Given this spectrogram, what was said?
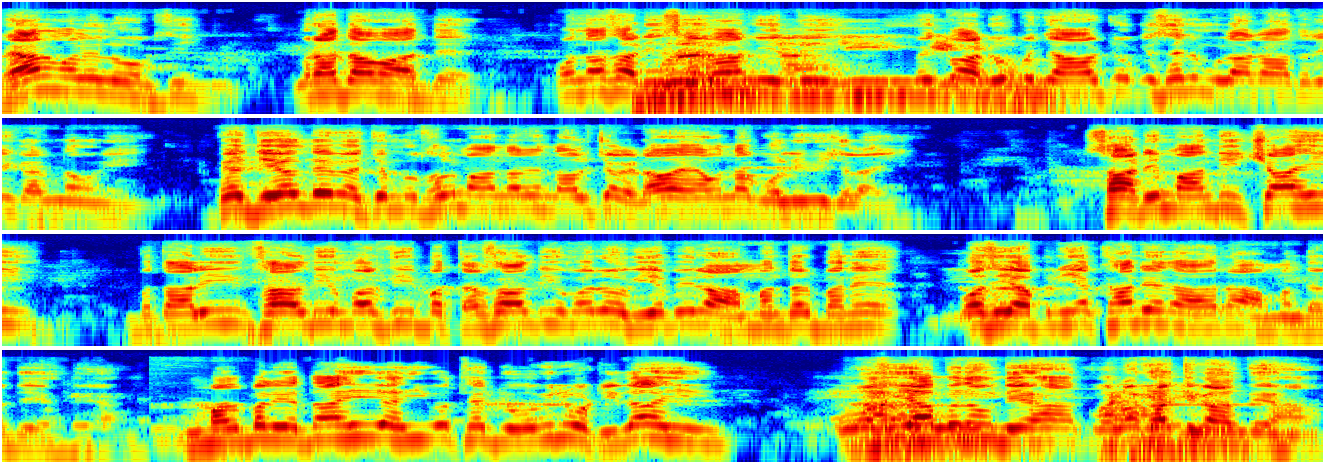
ਰਹਿਣ ਵਾਲੇ ਲੋਕ ਸੀ, ਮੁਰਾਦਾਬਾਦ ਦੇ, ਉਹਨਾਂ ਸਾਡੀ ਸੇਵਾ ਕੀਤੀ ਵੀ ਤੁਹਾਨੂੰ ਪੰਜਾਬ ਚੋਂ ਕਿਸੇ ਨੇ ਮੁਲਾਕਾਤ ਨਹੀਂ ਕਰਨ ਆਉਣੀ। ਫਿਰ ਜੇਲ੍ਹ ਦੇ ਵਿੱਚ ਮੁਸਲਮਾਨਾਂ ਦੇ ਨਾਲ ਝਗੜਾ ਹੋਇਆ, ਉਹਨਾਂ ਗੋਲੀ ਵੀ ਚਲਾਈ। ਸਾਡੀ ਮਨ ਦੀ ਇੱਛਾ ਸੀ 42 ਸਾਲ ਦੀ ਉਮਰ ਸੀ 72 ਸਾਲ ਦੀ ਉਮਰ ਹੋ ਗਈ ਹੈ ਵੀ ਰਾਮ ਮੰਦਰ ਬਣੇ। ਉਹ ਅਸੀਂ ਆਪਣੀ ਅੱਖਾਂ ਦੇ ਨਾਲ ਰਾਮ ਮੰਦਿਰ ਦੇਖਦੇ ਹਾਂ। ਮਤਲਬ ਇਦਾਂ ਹੀ ਅਸੀਂ ਉੱਥੇ ਜੋ ਵੀ ਰੋਟੀ ਦਾ ਸੀ, ਉਹ ਅਸੀਂ ਆ ਬਣਾਉਂਦੇ ਹਾਂ, ਕੋਲੋਂ ਖਰਚ ਕਰਦੇ ਹਾਂ।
